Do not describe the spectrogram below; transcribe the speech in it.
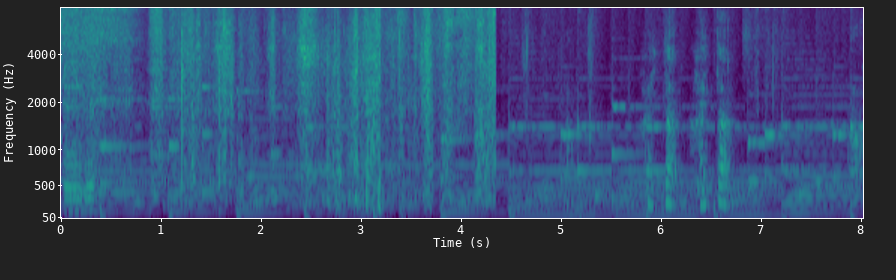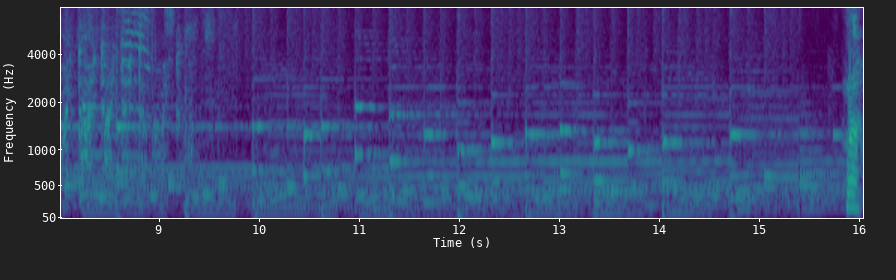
完成です入った入ったあ入った入った入った入った入ったほら。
